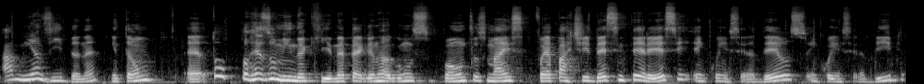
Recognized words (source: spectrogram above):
à minha vida, né? Então, é, tô, tô, resumindo aqui, né, pegando alguns pontos, mas foi a partir desse interesse em conhecer a Deus, em conhecer a Bíblia,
